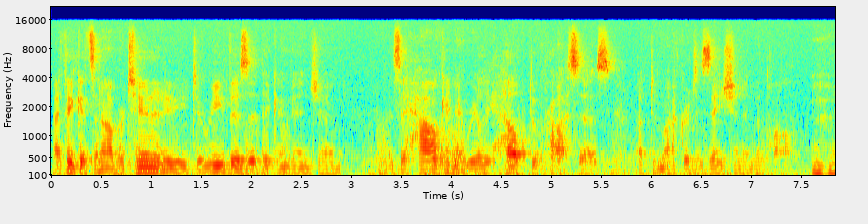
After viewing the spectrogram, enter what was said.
I think it's an opportunity to revisit the convention and say how can it really help the process of democratization in Nepal, mm-hmm.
